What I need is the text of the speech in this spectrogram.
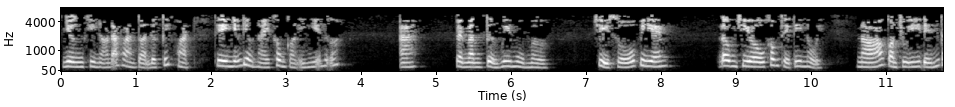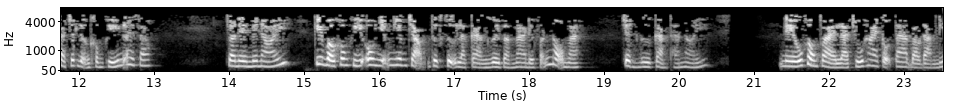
Nhưng khi nó đã hoàn toàn được kích hoạt, thì những điều này không còn ý nghĩa nữa. À, vẻ mặt tưởng huy mù mờ. Chỉ số PM. Đồng chiều không thể tin nổi. Nó còn chú ý đến cả chất lượng không khí nữa hay sao? Cho nên mới nói, khi bầu không khí ô nhiễm nghiêm trọng thực sự là cả người và ma đều phẫn nộ mà. Trần Ngư cảm thán nói. Nếu không phải là chú hai cậu ta bảo đảm đi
